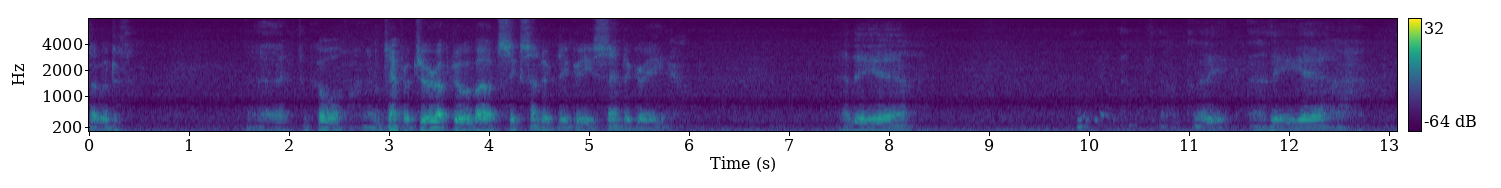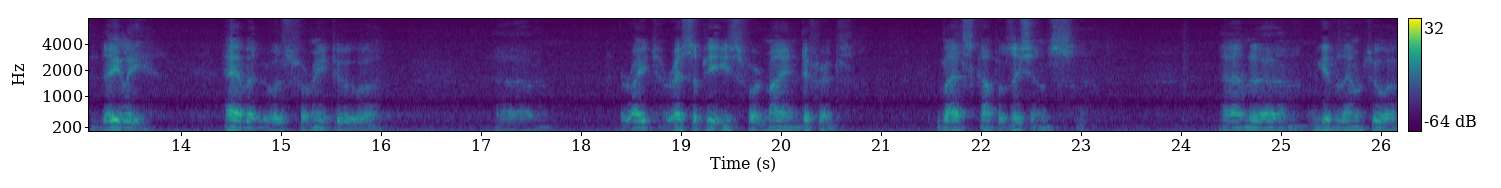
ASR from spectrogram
that would uh, go in temperature up to about 600 degrees centigrade. And the uh, the, the uh, daily habit was for me to uh, write recipes for nine different glass compositions and uh, give them to a,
